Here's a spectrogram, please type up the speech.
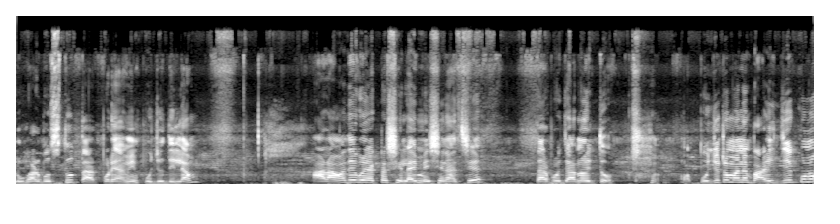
লোহার বস্তু, তারপরে আমি পুজো দিলাম। আর আমাদের একটা সেলাই মেশিন আছে, তারপর জানোই তো, পুজোটা মানে বাড়ির যে কোনো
